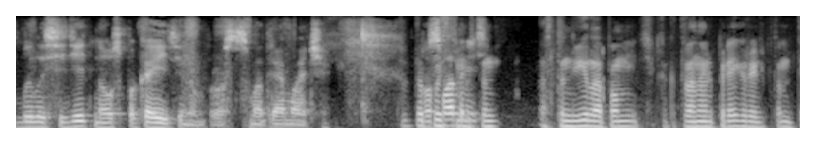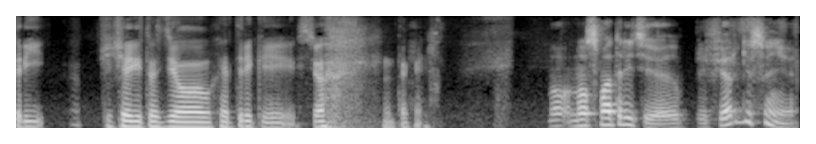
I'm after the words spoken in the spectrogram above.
было сидеть на успокоительном просто, смотря матчи. Тут, допустим, Но смотрите... Астон Вилла, помните, как 2-0 проиграли, потом 3, Чичарито сделал хэт-трик и все. это, конечно. Но, но смотрите, при Фергюсоне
